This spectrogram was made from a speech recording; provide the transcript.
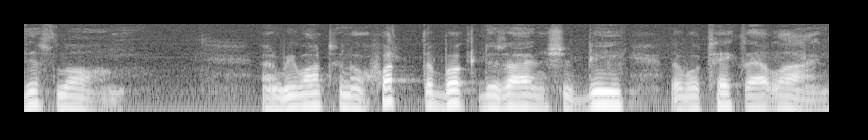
this long. And we want to know what the book design should be that will take that line.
